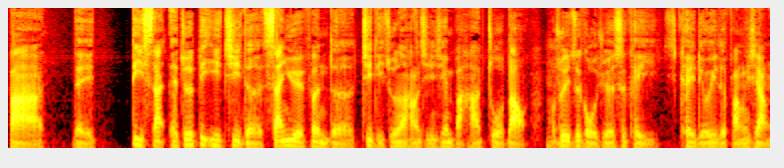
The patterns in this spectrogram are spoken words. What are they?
把诶第三诶就是第一季的三月份的季底主涨行情先把它做到，所以这个我觉得是可以可以留意的方向。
